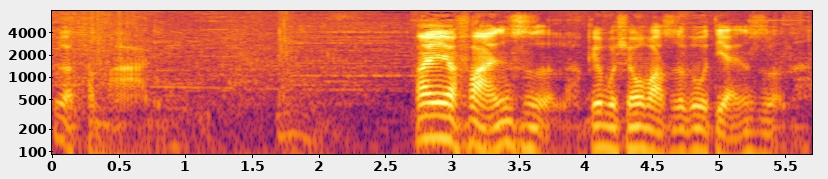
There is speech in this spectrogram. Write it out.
这他妈的！哎呀，烦死了！给我小法师给我点死了！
